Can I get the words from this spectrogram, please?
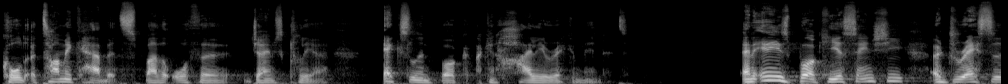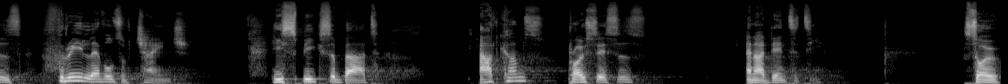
called Atomic Habits by the author James Clear. Excellent book. I can highly recommend it. And in his book, he essentially addresses three levels of change. He speaks about outcomes, processes, and identity. So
